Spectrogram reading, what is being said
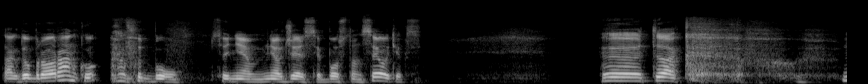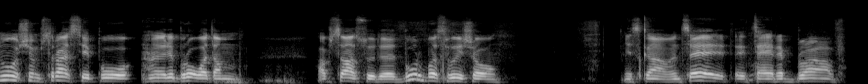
Так, доброго ранку. Футбол. Сьогодні у мене в Джерсі Бостон Селтикс. Е, так. Ну, в общем, страсті по Реброва там абсасу де Бурбас вийшов. І сказав, це, це Ребров.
